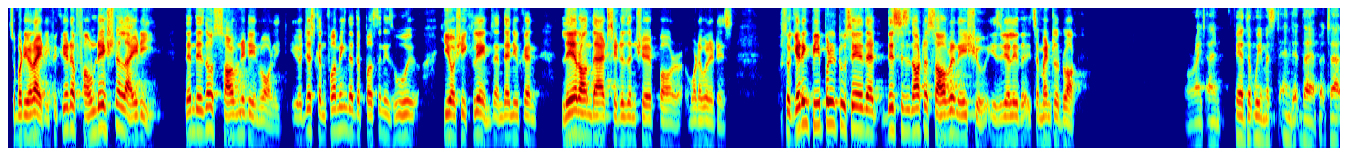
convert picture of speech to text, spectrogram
so but you're right if you create a foundational id then there's no sovereignty involved. You're just confirming that the person is who he or she claims, and then you can layer on that citizenship or whatever it is. So getting people to say that this is not a sovereign issue is really the, it's a mental block. All right, I feared that we must end it there, but uh,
